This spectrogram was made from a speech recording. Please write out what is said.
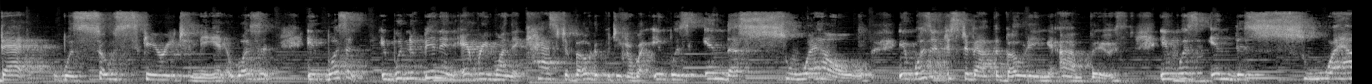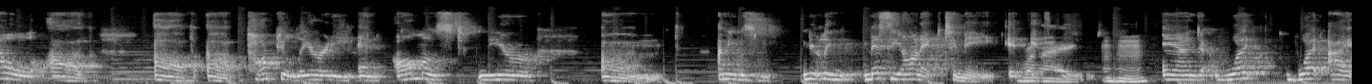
that was so scary to me. And it wasn't it wasn't it wouldn't have been in everyone that cast a vote a particular way. It was in the swell. It wasn't just about the voting um, booth. It was in this swell of of uh, popularity and almost near um, i mean it was nearly messianic to me. It, right. Mm-hmm. And what what I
